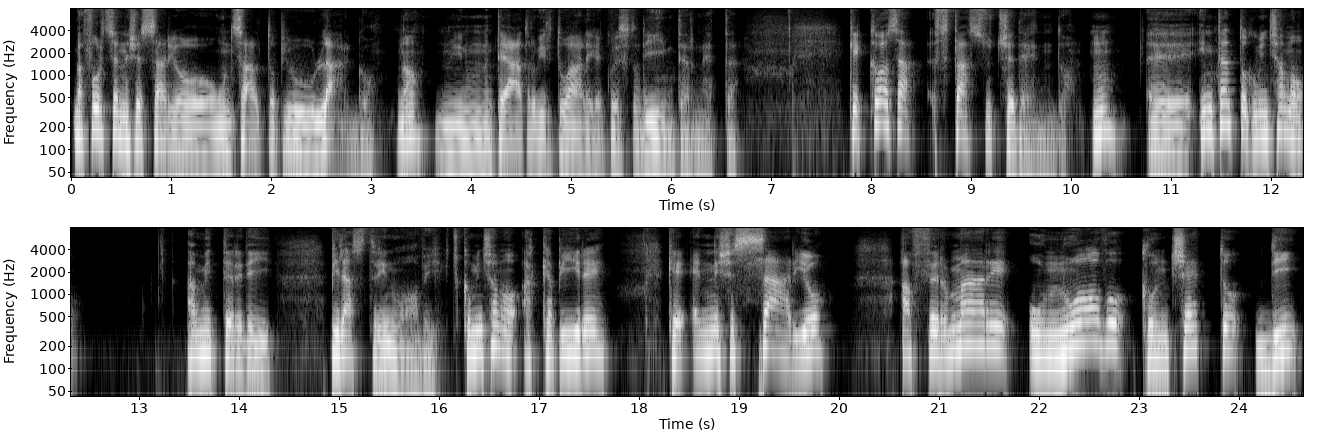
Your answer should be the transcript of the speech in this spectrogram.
ma forse è necessario un salto più largo, no? in un teatro virtuale che è questo di internet. Che cosa sta succedendo? Mm? Eh, intanto cominciamo a mettere dei pilastri nuovi, cominciamo a capire che è necessario affermare un nuovo concetto di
